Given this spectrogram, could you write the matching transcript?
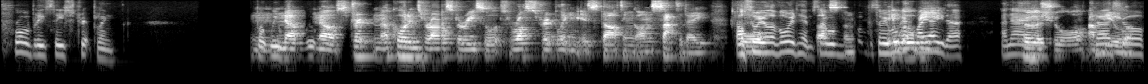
probably see Stripling. but we- no, we- no. Strip, according to roster resource, Ross Stripling is starting on Saturday. Oh, so we will avoid him. So Boston. so we It will get will Maeda, and then Kershaw and. Kershaw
